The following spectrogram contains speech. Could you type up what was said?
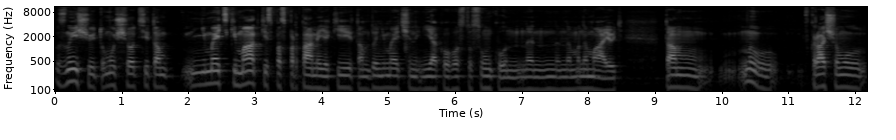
знищують, тому що ці там німецькі матки з паспортами, які там до Німеччини ніякого стосунку не, не, не, мають. Там, ну, в кращому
